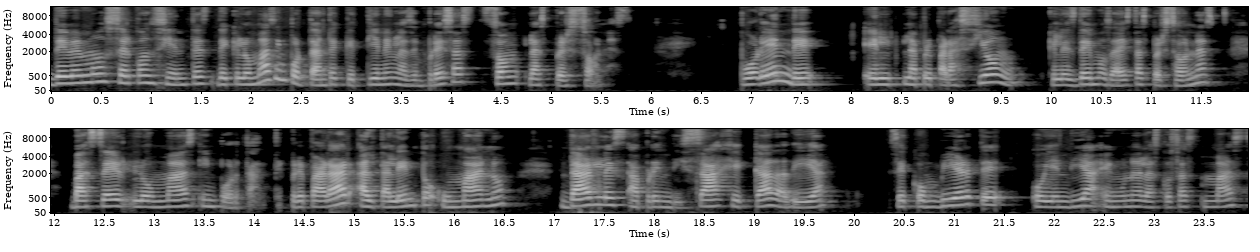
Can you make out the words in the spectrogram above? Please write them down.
debemos ser conscientes de que lo más importante que tienen las empresas son las personas. Por ende, la preparación que les demos a estas personas va a ser lo más importante. Preparar al talento humano, darles aprendizaje cada día se convierte hoy en día en una de las cosas más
